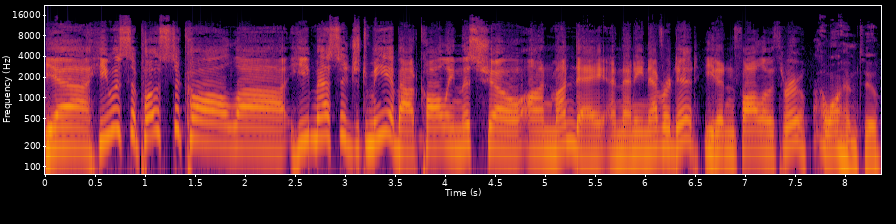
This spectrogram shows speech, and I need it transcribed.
Yeah, he was supposed to call. Uh, he messaged me about calling this show on Monday, and then he never did. He didn't follow through. I want him to.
